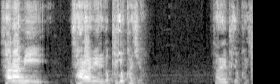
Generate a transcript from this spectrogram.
사람이 사람이 그러니까 부족하죠. 사람이 부족하죠.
